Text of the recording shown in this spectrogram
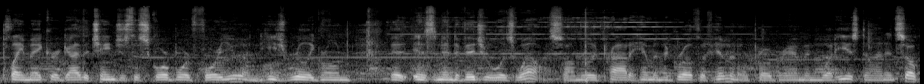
playmaker, a guy that changes the scoreboard for you, and he's really grown as an individual as well. So I'm really proud of him and the growth of him in our program and what he has done. And so,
